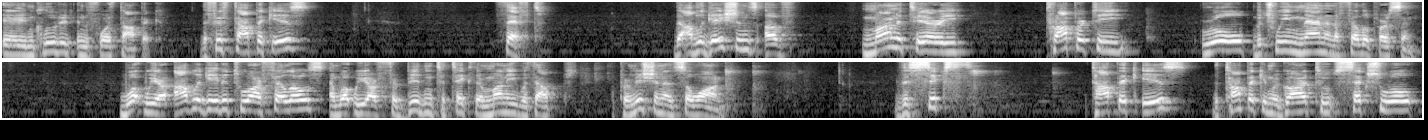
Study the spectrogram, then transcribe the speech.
included in the fourth topic. The fifth topic is theft. The obligations of monetary property role between man and a fellow person. What we are obligated to our fellows and what we are forbidden to take their money without permission and so on. The sixth topic is the topic in regard to sexual,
